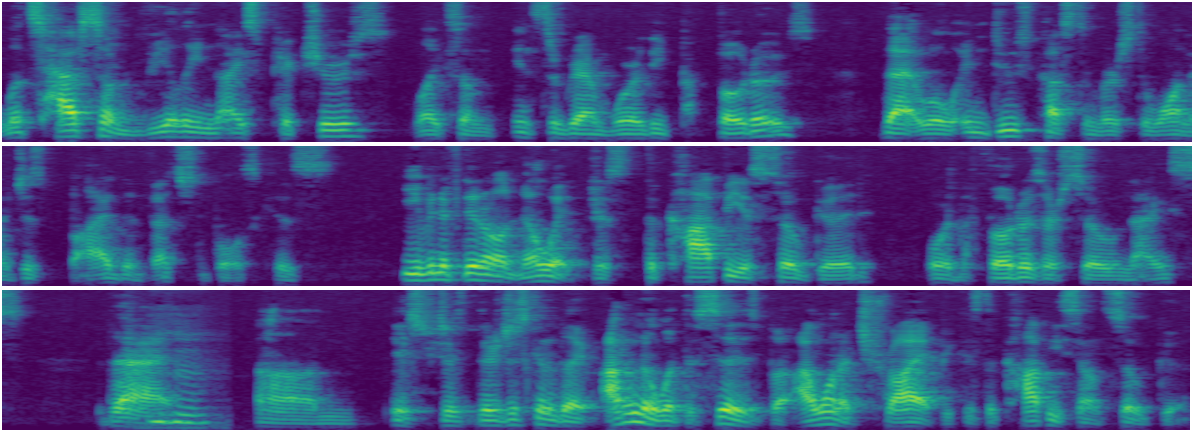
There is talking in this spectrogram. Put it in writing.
Let's have some really nice pictures, like some Instagram worthy photos that will induce customers to want to just buy the vegetables because even if they don't know it, just the copy is so good or the photos are so nice that mm-hmm. um, it's just they're just going to be like, I don't know what this is, but I want to try it because the copy sounds so good.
